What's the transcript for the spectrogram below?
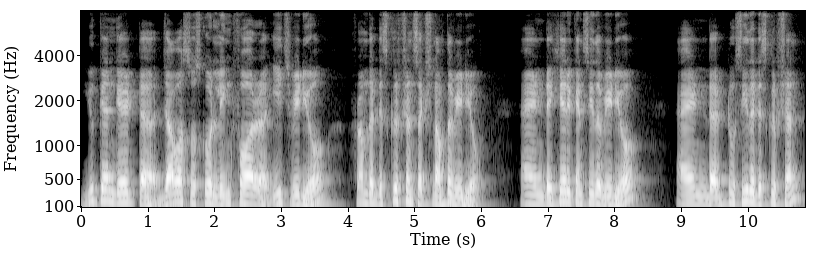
You can get uh, Java source code link for uh, each video from the description section of the video. And here you can see the video and uh, to see the description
